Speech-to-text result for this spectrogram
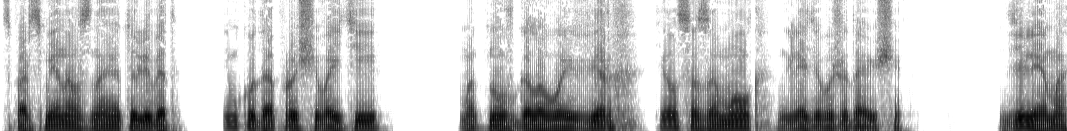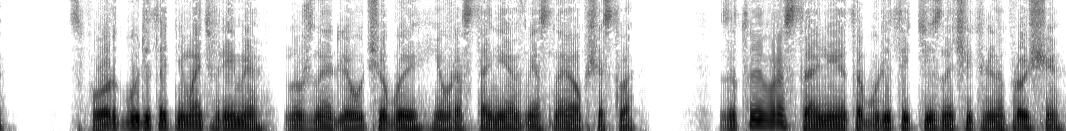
Спортсменов знают и любят. Им куда проще войти. Мотнув головой вверх, Келса замолк, глядя выжидающе. Дилемма. Спорт будет отнимать время, нужное для учебы и врастания в местное общество. Зато и врастание это будет идти значительно проще.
